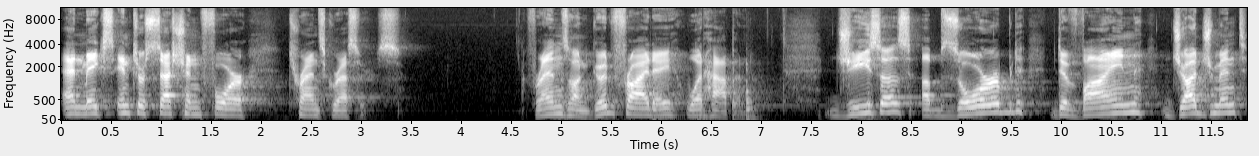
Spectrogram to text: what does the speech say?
and makes intercession for transgressors. Friends, on Good Friday, what happened? Jesus absorbed divine judgment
